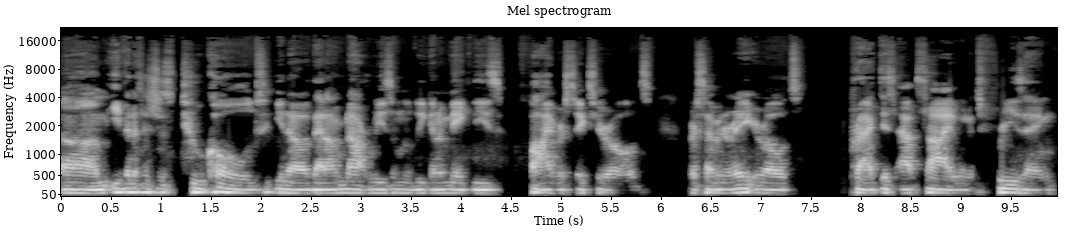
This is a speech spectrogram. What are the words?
Um, even if it's just too cold, you know, that I'm not reasonably going to make these five or six year olds or seven or eight year olds practice outside when it's freezing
